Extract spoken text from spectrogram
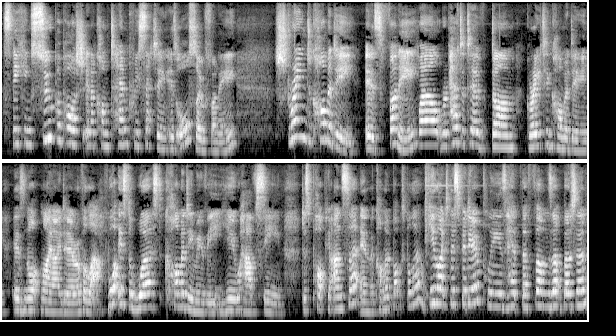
Speaking super posh in a contemporary setting is also funny. Strained comedy is funny. Well, repetitive, dumb, grating comedy is not my idea of a laugh. What is the worst comedy movie you have seen? Just pop your answer in the comment box below. If you liked this video, please hit the thumbs up button.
